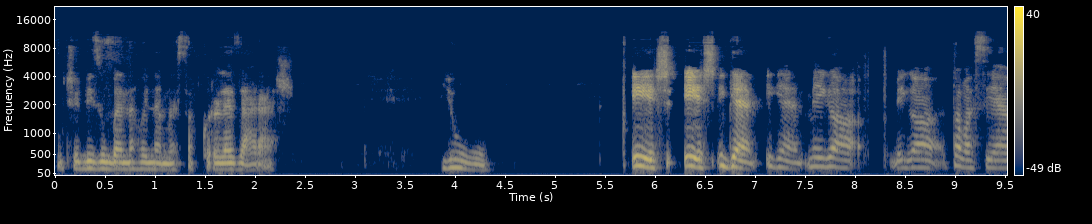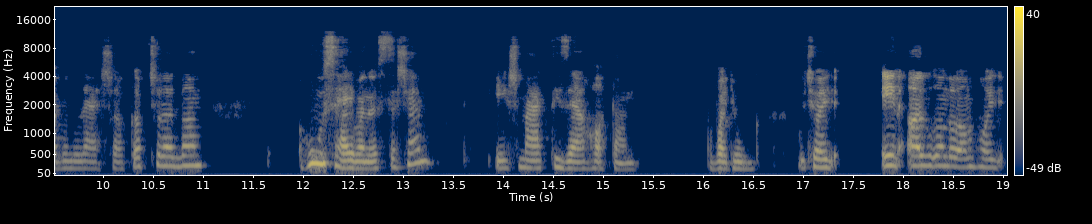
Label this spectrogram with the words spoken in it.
Úgyhogy bízunk benne, hogy nem lesz akkor a lezárás. Jó. És, és igen, igen, még a, még a tavaszi elvonulással kapcsolatban 20 hely van összesen, és már 16-an vagyunk. Úgyhogy én azt gondolom, hogy,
